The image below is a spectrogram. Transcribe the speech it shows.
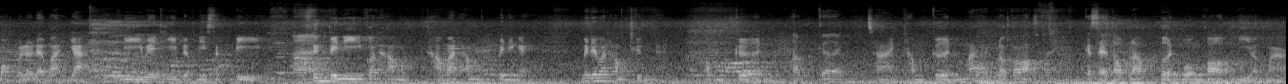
บอกไว้แล้วแหละว่าอยากมีเวทีแบบนี้สักปี อ่า ซึ่งปีนี้ก็ทำถามว่าทำเป็นยังไง ไม่ได้ว่าทำถึงนะทำเกิน ทำเกิน ใช่ทำเกินมาก แล้วก็ใช่กระแสตอบรับเปิดวงก็ดีมาก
